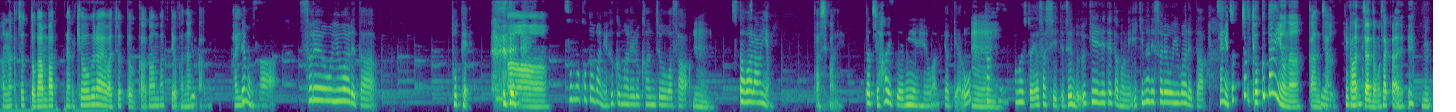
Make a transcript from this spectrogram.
あのなんかちょっと頑張っなんか今日ぐらいはちょっとか頑張ってよかなんか。でもさそれを言われたとて。あ その言葉に含まれる感情はさーうん。伝わらんやん。確かにだって背景見えへんわやけやろ、うん。単純にこの人優しいって全部受け入れてたのにいきなりそれを言われた。さらにちょちょっと極端よなガンちゃん、ガンちゃんでもさっきからうん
